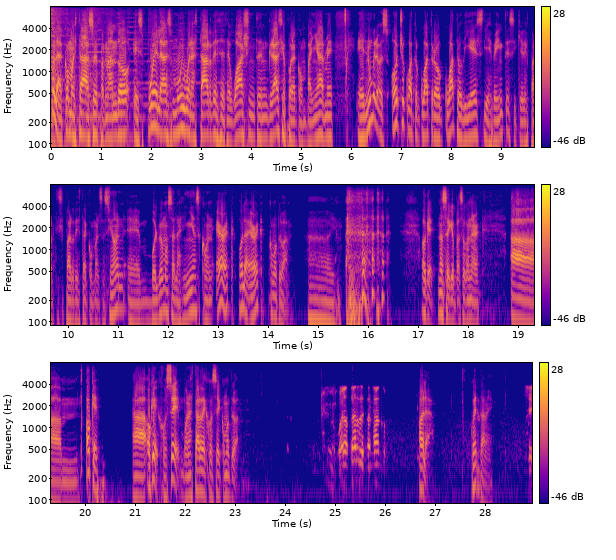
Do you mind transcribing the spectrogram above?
Hola, ¿cómo estás? Soy Fernando Espuelas. Muy buenas tardes desde Washington. Gracias por acompañarme. El número es 844-410-1020 si quieres participar de esta conversación. Eh, volvemos a las líneas con Eric. Hola Eric, ¿cómo te va? Ay. ok, no sé qué pasó con Eric. Um, ok, uh, ok, José. Buenas tardes, José, ¿cómo te va? Buenas tardes, Fernando. Hola, cuéntame. Sí,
